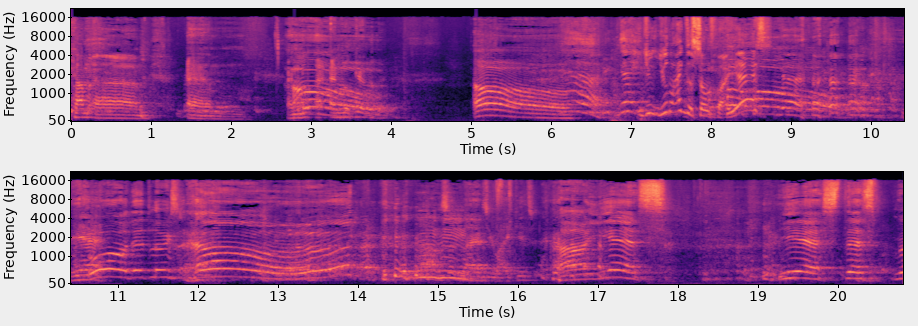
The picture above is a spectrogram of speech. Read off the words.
come um, um, and look and look at. Oh. Yeah, yeah. You, you like the sofa? Yes. Yeah. yeah. Oh, that looks. Oh. I'm so glad you like it. Ah, yes. Yes, that's uh,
